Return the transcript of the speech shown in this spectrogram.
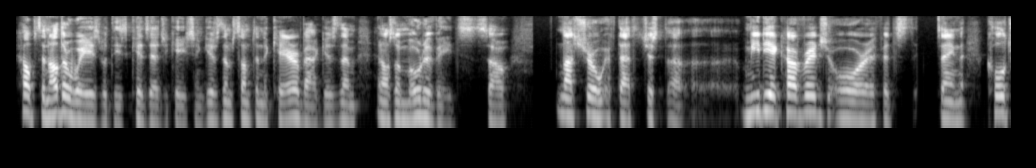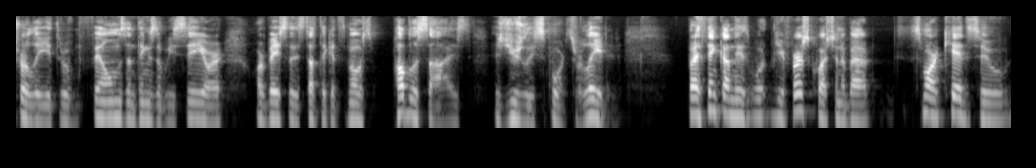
helps in other ways with these kids' education, gives them something to care about, gives them, and also motivates. So, not sure if that's just a, media coverage or if it's saying that culturally through films and things that we see, or or basically stuff that gets most publicized is usually sports related. But I think on the, your first question about smart kids who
